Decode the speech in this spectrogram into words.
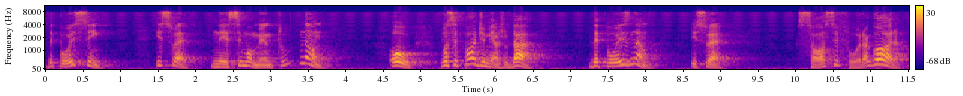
Depois, sim. Isso é, nesse momento, não. Ou, você pode me ajudar? Depois, não. Isso é, só se for agora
